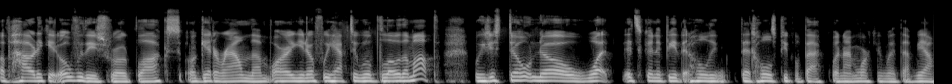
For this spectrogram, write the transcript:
of how to get over these roadblocks or get around them or you know if we have to we'll blow them up we just don't know what it's going to be that holding that holds people back when i'm working with them yeah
